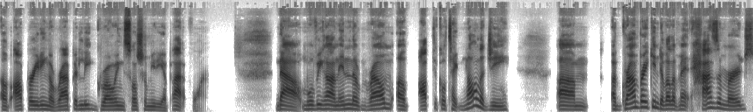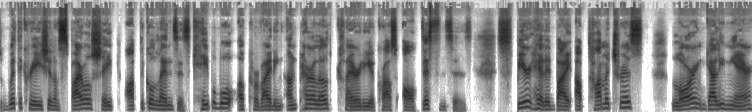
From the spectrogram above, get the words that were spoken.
of operating a rapidly growing social media platform. Now, moving on in the realm of optical technology, um, a groundbreaking development has emerged with the creation of spiral shaped optical lenses capable of providing unparalleled clarity across all distances. Spearheaded by optometrist Laurent Galinier,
